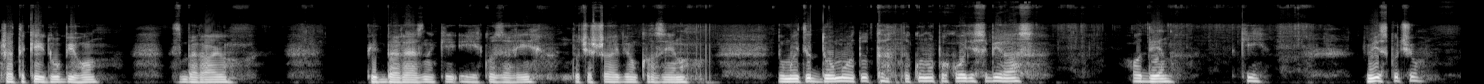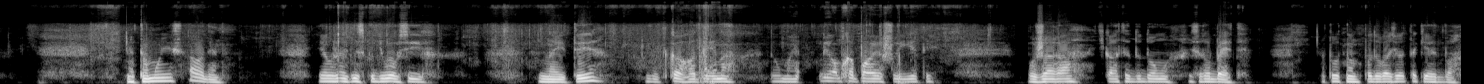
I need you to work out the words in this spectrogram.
Вже такий йду бігом. Збираю підберезники і козарі, дочищаю бігом корзину. Думаєте, додому, а тут тако на проході собі раз. Один. Такий. Вискочив. А тому є ще один. Я вже не сподівався їх знайти. Така година. Думаю, бігом хапаю, що їти. бо жара тікати додому, щось робити. А тут нам по дорозі отаких два.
